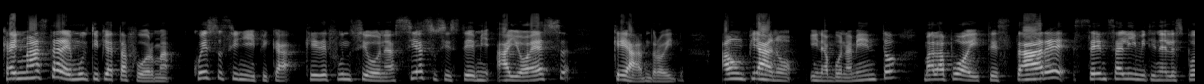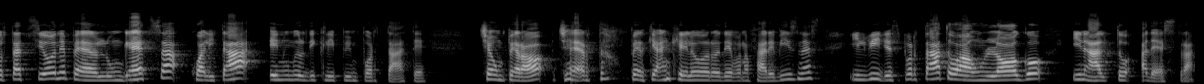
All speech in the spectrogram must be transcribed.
KineMaster è multipiattaforma. Questo significa che funziona sia su sistemi iOS che Android. Ha un piano in abbonamento, ma la puoi testare senza limiti nell'esportazione per lunghezza, qualità e numero di clip importate. C'è un però, certo, perché anche loro devono fare business, il video esportato ha un logo in alto a destra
